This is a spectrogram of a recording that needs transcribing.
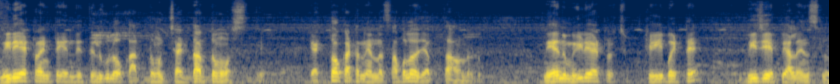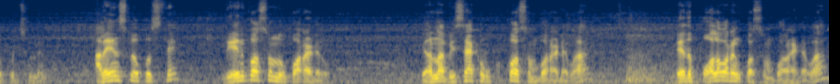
మీడియేటర్ అంటే ఏంది? తెలుగులో ఒక అర్థం చెడ్డ అర్థం వస్తుంది. ఎట్టో కట్ట నిన్న సభలో చెప్తా ఉన్నాడు. నేను మీడియేటర్ చేయబట్టే బీజేపీ అలయన్స్లోకి వచ్చిందండి. అలయన్స్లోకి వస్తే దేనికోసం నువ్వు పోరాడావు? ఏమన్నా విశాఖ ఉక్కు కోసం పోరాడావా? లేదా పోలవరం కోసం పోరాడావా?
